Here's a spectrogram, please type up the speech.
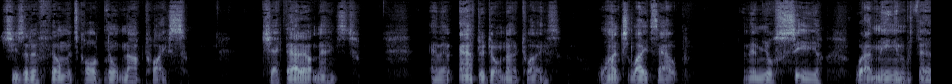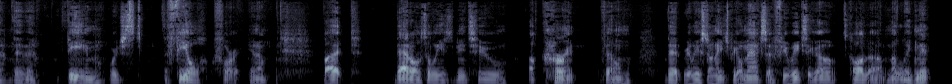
she's in a film that's called Don't Knock Twice. Check that out next. And then after Don't Knock Twice, watch Lights Out. And then you'll see what I mean with the, the, the theme or just the feel for it, you know. But that also leads me to a current film that released on HBO Max a few weeks ago. It's called uh, *Malignant*,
